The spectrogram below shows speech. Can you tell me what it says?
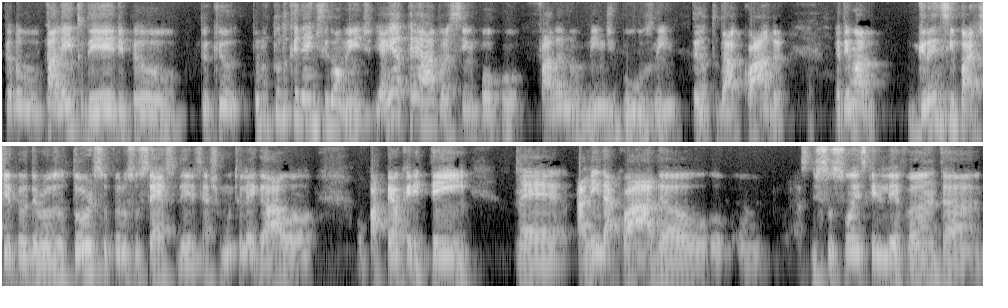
pelo talento dele, pelo, pelo, pelo tudo que ele é individualmente. E aí até abro assim um pouco, falando nem de Bulls, nem tanto da quadra, eu tenho uma grande simpatia pelo DeRozan, eu torço pelo sucesso dele, assim, acho muito legal o, o papel que ele tem, é, além da quadra, o, o, as discussões que ele levanta,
